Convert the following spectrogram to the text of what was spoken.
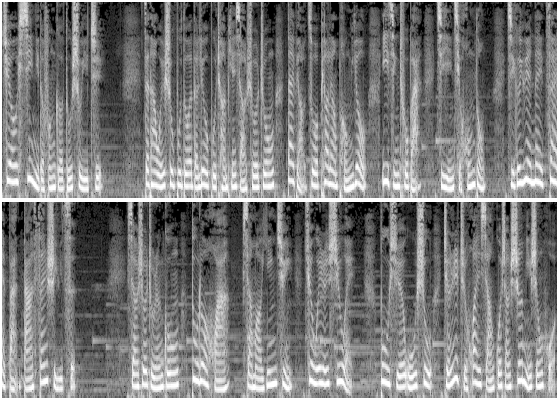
却又细腻的风格独树一帜。在他为数不多的六部长篇小说中，代表作《漂亮朋友》一经出版即引起轰动，几个月内再版达三十余次。小说主人公杜洛华相貌英俊，却为人虚伪，不学无术，整日只幻想过上奢靡生活。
